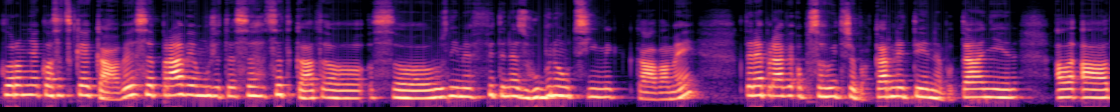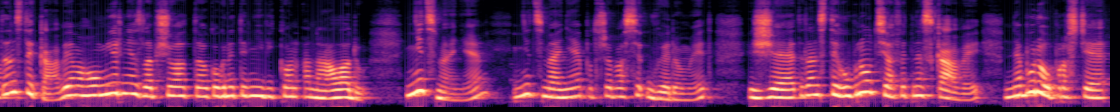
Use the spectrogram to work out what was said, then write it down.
kromě klasické kávy se právě můžete se setkat uh, s různými fitness hubnoucími kávami, které právě obsahují třeba karnitin nebo tánin, ale a ten ty kávy mohou mírně zlepšovat eh, kognitivní výkon a náladu. Nicméně, nicméně je potřeba si uvědomit, že tyhle ty hubnoucí a fitness kávy nebudou prostě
